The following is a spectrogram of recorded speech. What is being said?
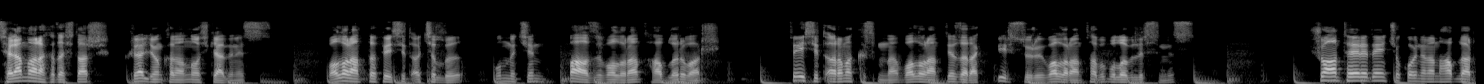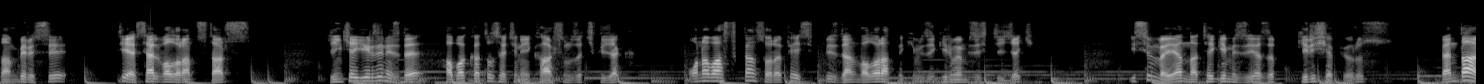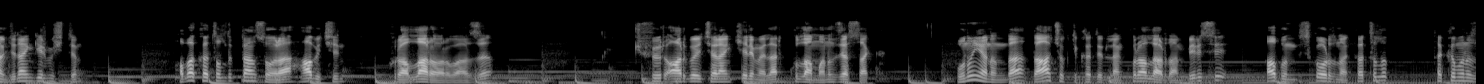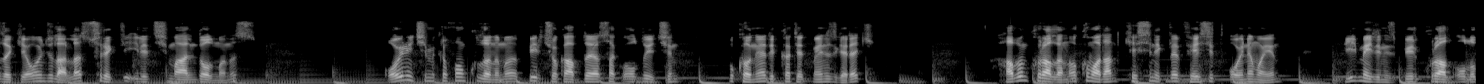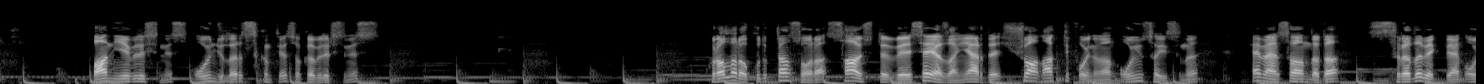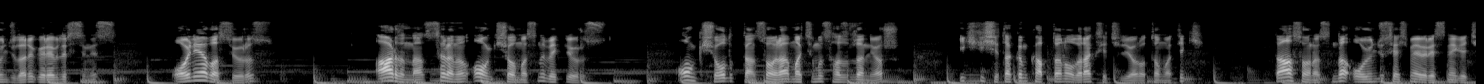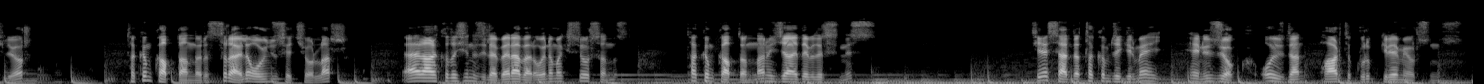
Selamlar arkadaşlar. Kralyon kanalına hoş geldiniz. Valorant'ta Faceit açıldı. Bunun için bazı Valorant hub'ları var. Faceit arama kısmına Valorant yazarak bir sürü Valorant hub'ı bulabilirsiniz. Şu an TR'de en çok oynanan hub'lardan birisi TSL Valorant Stars. Linke girdiğinizde hub'a katıl seçeneği karşımıza çıkacak. Ona bastıktan sonra Faceit bizden Valorant nickimizi girmemizi isteyecek. İsim ve yanına tag'imizi yazıp giriş yapıyoruz. Ben daha önceden girmiştim. Hub'a katıldıktan sonra hub için kurallar var bazı. Küfür, argo içeren kelimeler kullanmanız yasak. Bunun yanında daha çok dikkat edilen kurallardan birisi hub'ın Discord'una katılıp takımınızdaki oyuncularla sürekli iletişim halinde olmanız. Oyun içi mikrofon kullanımı birçok hub'da yasak olduğu için bu konuya dikkat etmeniz gerek. Hub'ın kurallarını okumadan kesinlikle Faceit oynamayın bilmediğiniz bir kural olup ban yiyebilirsiniz. Oyuncuları sıkıntıya sokabilirsiniz. Kuralları okuduktan sonra sağ üstte VS yazan yerde şu an aktif oynanan oyun sayısını hemen sağında da sırada bekleyen oyuncuları görebilirsiniz. Oynaya basıyoruz. Ardından sıranın 10 kişi olmasını bekliyoruz. 10 kişi olduktan sonra maçımız hazırlanıyor. 2 kişi takım kaptanı olarak seçiliyor otomatik. Daha sonrasında oyuncu seçme evresine geçiliyor. Takım kaptanları sırayla oyuncu seçiyorlar. Eğer arkadaşınız ile beraber oynamak istiyorsanız takım kaptanından rica edebilirsiniz. TSL'de takımca girme henüz yok. O yüzden parti kurup giremiyorsunuz.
